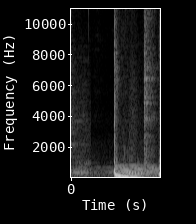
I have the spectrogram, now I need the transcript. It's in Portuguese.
beijo.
